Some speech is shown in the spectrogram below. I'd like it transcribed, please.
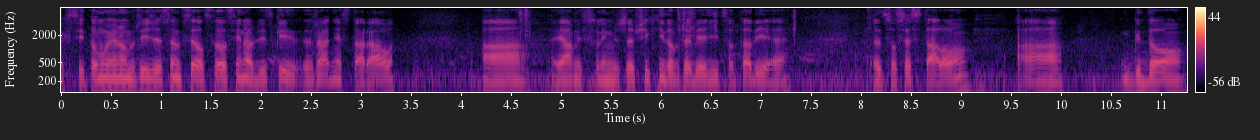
chci tomu jenom říct, že jsem se o svého syna vždycky řádně staral a já myslím, že všichni dobře vědí, co tady je, co se stalo a kdo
